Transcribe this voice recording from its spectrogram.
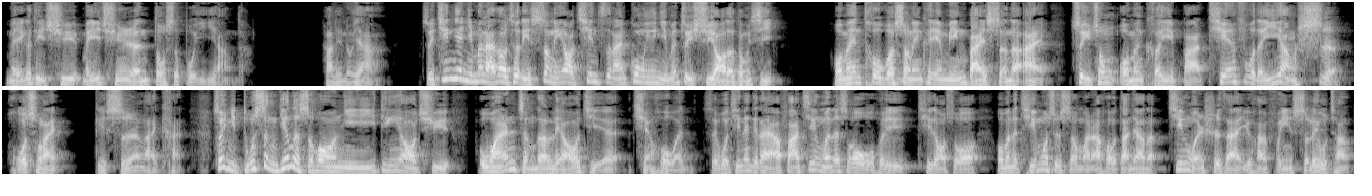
每个地区每一群人都是不一样的。哈利路亚！所以今天你们来到这里，圣灵要亲自来供应你们最需要的东西。我们透过圣灵可以明白神的爱，最终我们可以把天赋的样式活出来给世人来看。所以你读圣经的时候，你一定要去。完整的了解前后文，所以我今天给大家发经文的时候，我会提到说我们的题目是什么，然后大家的经文是在约翰福音十六章。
